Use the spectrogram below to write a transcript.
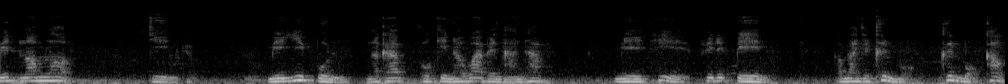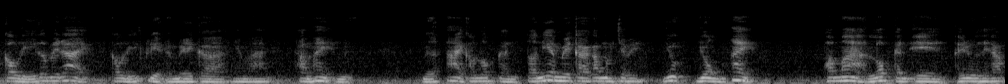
มิตรล้อมรอบจีนครับ มีญี่ปุ่นนะครับ โอกินาวาเป็นฐานทัพ มีที่ฟิลิปปินส์ กำลังจะขึ้นบก ขึ้นบกเข้าเกาหลีก็ไม่ได้ เกาหลีเกลียดอเมริกาใช่ไหมทำให้เหนือเหนือใต้เขาลบกัน ตอนนี้อเมริกากำลังจะไปยุยงให้พม่าลบกันเองใครดูสิครับ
